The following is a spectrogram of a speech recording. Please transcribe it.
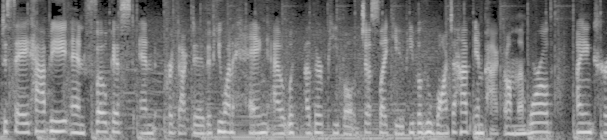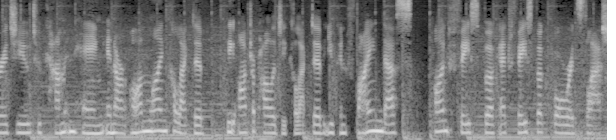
to stay happy and focused and productive if you want to hang out with other people just like you, people who want to have impact on the world. I encourage you to come and hang in our online collective, the Anthropology Collective. You can find us on Facebook at Facebook forward slash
